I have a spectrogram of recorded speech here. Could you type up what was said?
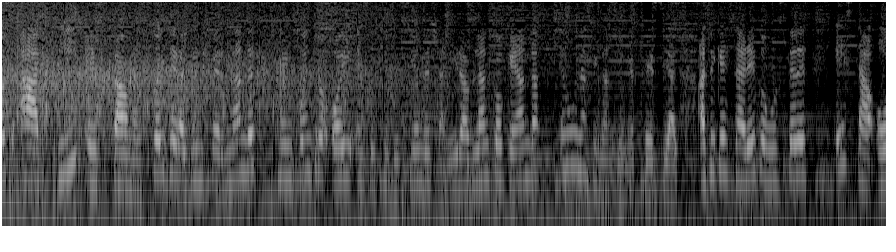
Aquí estamos. Soy Geraldine Fernández. Me encuentro hoy en sustitución de Shanira Blanco, que anda en una asignación especial. Así que estaré con ustedes esta hora.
